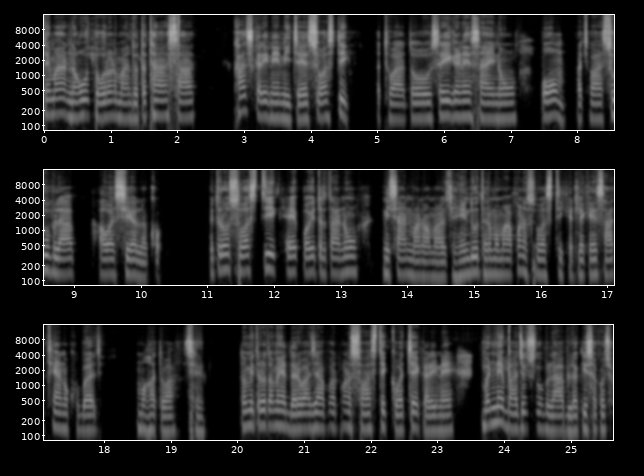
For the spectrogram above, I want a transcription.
તેમાં નવું તોરણ બાંધો તથા સા ખાસ કરીને નીચે સ્વસ્તિક અથવા તો શ્રી ગણેશાયનું ઓમ અથવા શુભ લાભ અવશ્ય લખો. મિત્રો, સ્વસ્તિક એ પવિત્રતાનું નિશાન માનવામાં આવે છે. હિન્દુ ધર્મમાં પણ સ્વસ્તિક એટલે કે સાથિયાનું ખૂબ જ મહત્વ છે. તો મિત્રો, તમે દરવાજા પર પણ સ્વાસ્તિક વચ્ચે કરીને બંને બાજુ શુભ લાભ લખી શકો છો.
